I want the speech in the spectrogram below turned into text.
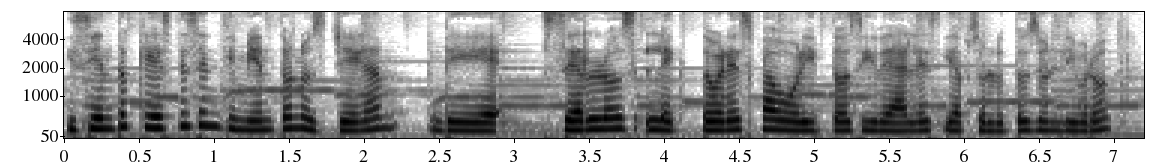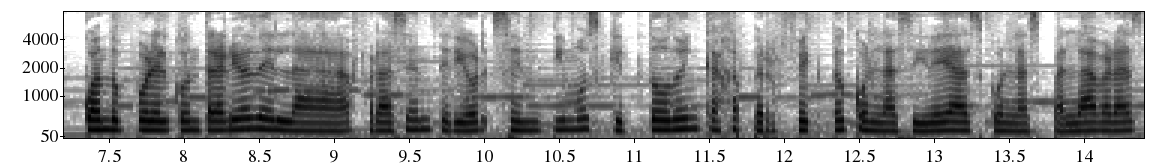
Y siento que este sentimiento nos llega de ser los lectores favoritos, ideales y absolutos de un libro cuando por el contrario de la frase anterior sentimos que todo encaja perfecto con las ideas, con las palabras,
